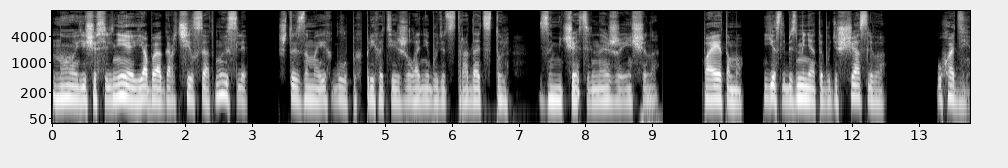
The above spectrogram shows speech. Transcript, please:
Но еще сильнее я бы огорчился от мысли, что из-за моих глупых прихотей и желаний будет страдать столь замечательная женщина. Поэтому, если без меня ты будешь счастлива, уходи,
